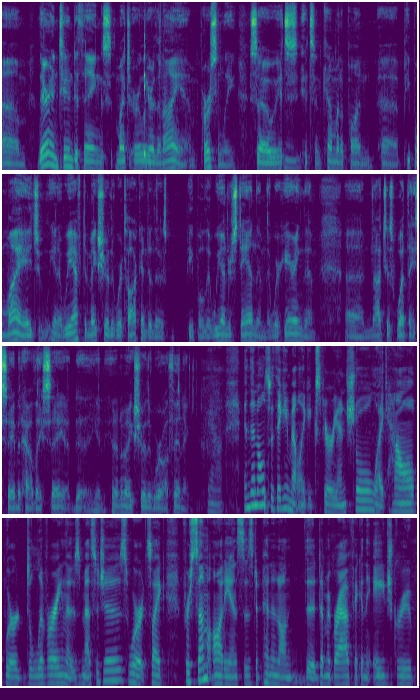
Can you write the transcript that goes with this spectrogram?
um, they're in tune to things much earlier than I am personally. So it's it's incumbent upon uh, people my age. You know, we have to make sure that we're talking to those people, that we understand them, that we're hearing them, uh, not just what they say, but how they say it. Uh, you know, to make sure that we're authentic. Yeah. And then also thinking about like experiential, like how we're delivering those messages, where it's like for some audiences, depending on the demographic and the age group,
